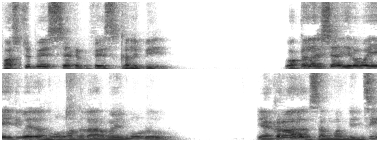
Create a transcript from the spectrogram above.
ఫస్ట్ ఫేజ్ సెకండ్ ఫేజ్ కలిపి ఒక లక్ష ఇరవై ఐదు వేల మూడు వందల అరవై మూడు ఎకరాలకు సంబంధించి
